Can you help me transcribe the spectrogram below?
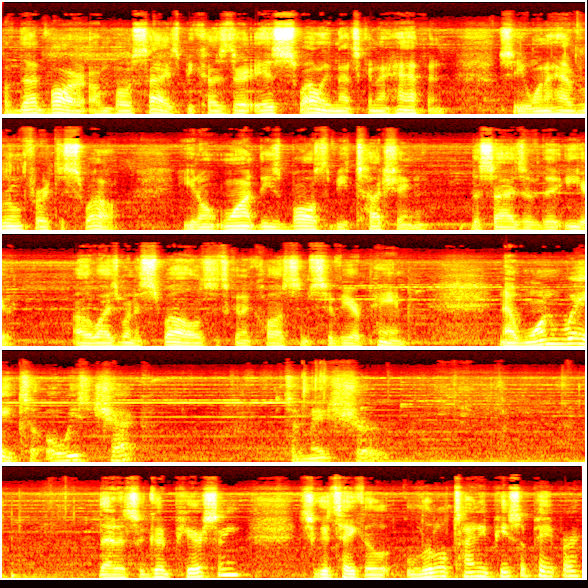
of that bar on both sides because there is swelling that's going to happen. So you want to have room for it to swell. You don't want these balls to be touching the sides of the ear. Otherwise, when it swells, it's going to cause some severe pain. Now, one way to always check to make sure that it's a good piercing is you could take a little tiny piece of paper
